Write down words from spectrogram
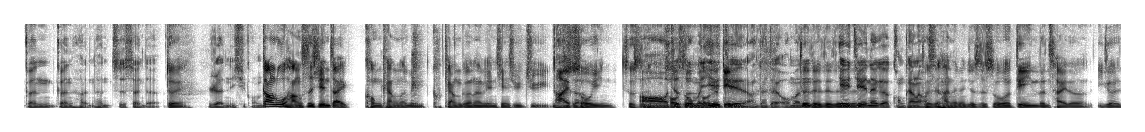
跟跟很很资深的对，人一起工作。刚入行是先在孔康那边，康哥那边先去举哪一个？收音，就是哦，就是我们业界啊，对对，我们对对对业界那个孔康老师。对对，，他那边就是所有电影人才的一个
